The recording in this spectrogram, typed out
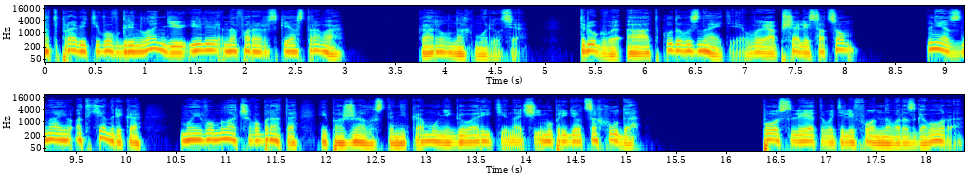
отправить его в Гренландию или на Фарерские острова». Карл нахмурился. «Трюгве, а откуда вы знаете? Вы общались с отцом?» «Нет, знаю от Хенрика, моего младшего брата, и, пожалуйста, никому не говорите, иначе ему придется худо». После этого телефонного разговора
